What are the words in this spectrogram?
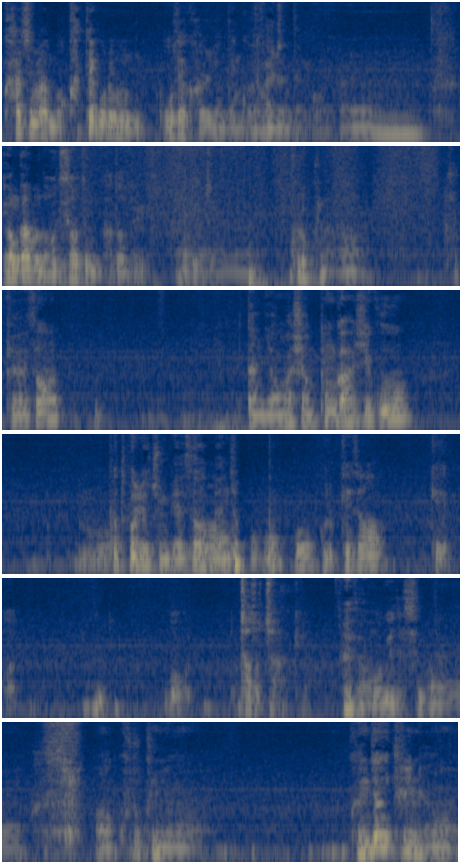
하지만 뭐 카테고리는 옷에 관련된 거예요. 관련된 거. 음. 영감은 어디서든 받아도 되고. 되겠죠. 어, 그렇구나. 그렇게 해서 일단 영어 시험 통과하시고 뭐, 포트폴리오 준비해서 면접 보고 뭐 그렇게 해서 이렇게 어, 뭐 자조차 이렇게 해서 오게 됐습니다. 어, 아 그렇군요. 굉장히 틀리네요.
